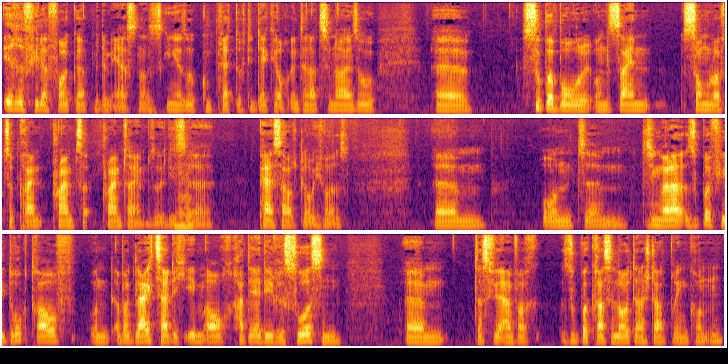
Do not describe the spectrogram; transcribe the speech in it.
irre viel Erfolg gehabt mit dem ersten. Also es ging ja so komplett durch die Decke, auch international so äh, Super Bowl und sein Song läuft zur Prime, Prime, Primetime, so diese mhm. Pass Out, glaube ich, war das. Ähm, und ähm, deswegen war da super viel Druck drauf und aber gleichzeitig eben auch hatte er die Ressourcen, ähm, dass wir einfach super krasse Leute an den Start bringen konnten.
